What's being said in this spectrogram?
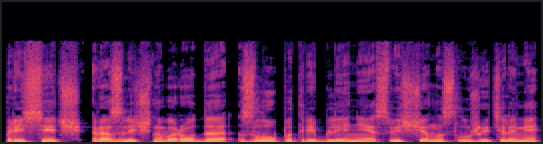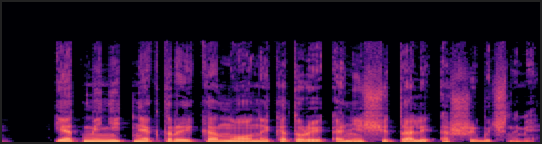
пресечь различного рода злоупотребления священнослужителями и отменить некоторые каноны, которые они считали ошибочными.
